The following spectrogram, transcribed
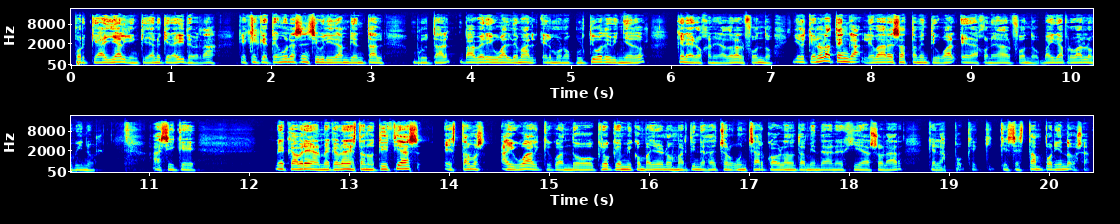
porque hay alguien que ya no quiere ir, de verdad, que es que el que tenga una sensibilidad ambiental brutal va a ver igual de mal el monocultivo de viñedos que el aerogenerador al fondo. Y el que no la tenga le va a dar exactamente igual el aerogenerador al fondo. Va a ir a probar los vinos. Así que me cabrean, me cabrean estas noticias. Estamos a igual que cuando creo que mi compañero Nos Martínez ha hecho algún charco hablando también de la energía solar, que, las, que, se están poniendo, o sea,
